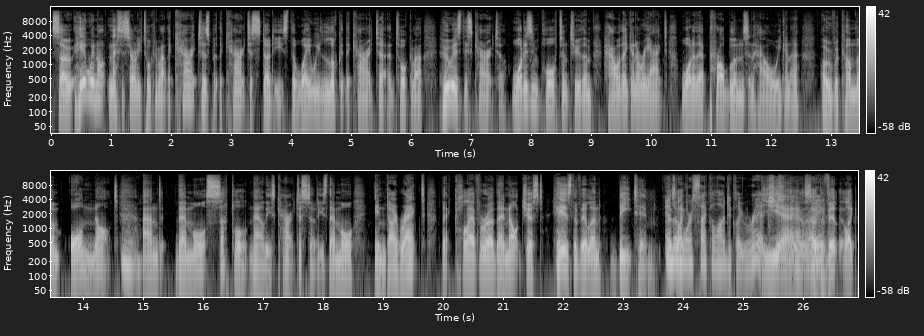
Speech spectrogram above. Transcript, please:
So here we're not necessarily talking about the characters, but the character studies, the way we look at the character and talk about who is this character, what is important to them, how are they going to react, what are their problems, and how are we going to overcome them or not. Mm. And they're more subtle now, these character studies. They're more indirect, they're cleverer, they're not just here's the villain, beat him. And they're like, more psychologically rich. Yeah, too, right? so the like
